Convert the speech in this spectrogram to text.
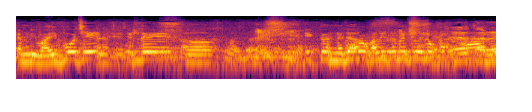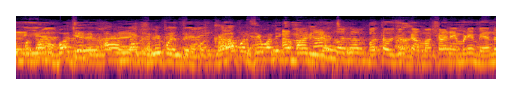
એમની વાઈફો છે એટલે એક નજારો ખાલી તમે જો એ લોકો ઊભા છે આ એમના ખરે પડશે ખરા પરસેવાની કમાણી બતાવજો કે મકાન એમણે મહેનત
